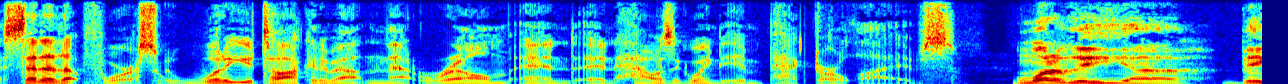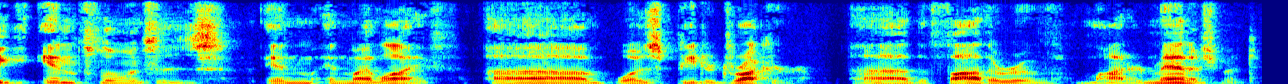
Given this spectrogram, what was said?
Set it up for us. What are you talking about in that realm, and and how is it going to impact our lives? One of the uh, big influences in in my life uh, was Peter Drucker, uh, the father of modern management.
